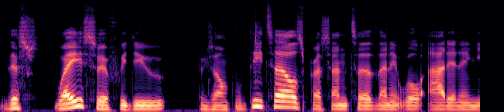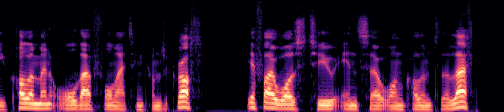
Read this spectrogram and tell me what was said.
this way. So if we do for example, details, press enter, then it will add in a new column and all that formatting comes across. If I was to insert one column to the left,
